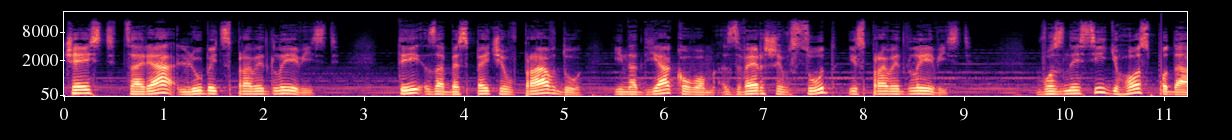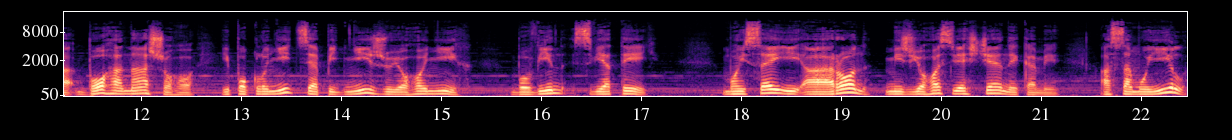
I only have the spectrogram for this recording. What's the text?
Честь царя любить справедливість. Ти забезпечив правду і над Яковом звершив суд і справедливість. Вознесіть Господа, Бога нашого, і поклоніться під ніжжю Його ніг, бо Він святий. Мойсей і Аарон між його священиками, а Самуїл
